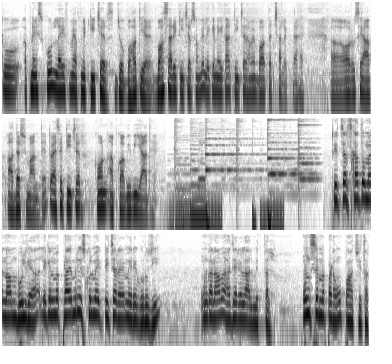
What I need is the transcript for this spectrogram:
तो अपने स्कूल लाइफ में अपने टीचर्स, जो बहुत ही, बहुत सारे टीचर्स होंगे, लेकिन एक आध टीचर हमें बहुत अच्छा लगता है और उसे आप आदर्श मानते हैं। तो ऐसे टीचर कौन आपको अभी भी याद है? टीचर्स का तो मैं नाम भूल गया, लेकिन मैं प्राइमरी स्कूल में एक टीचर है मेरे गुरुजी। उनका नाम है हजर लाल मित्तल। उनसे मैं पढ़ा हूँ पाँचवीं तक।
